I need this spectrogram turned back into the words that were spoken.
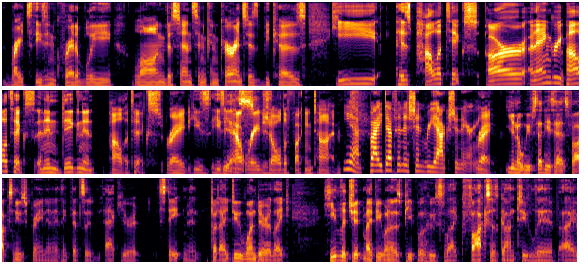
writes these incredibly long dissents and concurrences because he his politics are an angry politics, an indignant politics, right? He's he's Yes. outraged all the fucking time. Yeah, by definition, reactionary. Right. you know, we've said he has Fox News brain, and I think that's an accurate statement. But I do wonder, like, he legit might be one of those people who's like, Fox has gone too lib. I,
